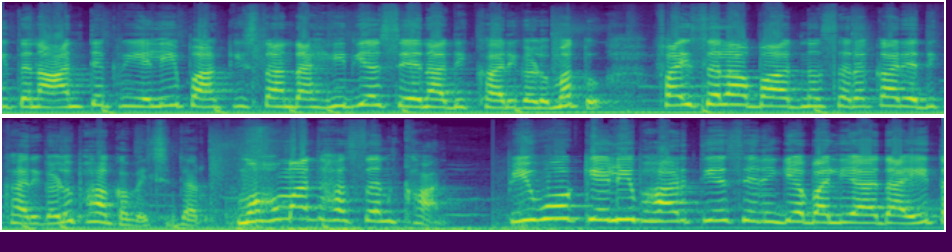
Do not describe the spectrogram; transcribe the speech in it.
ಈತನ ಅಂತ್ಯಕ್ರಿಯೆಯಲ್ಲಿ ಪಾಕಿಸ್ತಾನದ ಹಿರಿಯ ಸೇನಾಧಿಕಾರಿಗಳು ಮತ್ತು ಫೈಸಲಾಬಾದ್ನ ಸರ್ಕಾರಿ ಅಧಿಕಾರಿಗಳು ಭಾಗವಹಿಸಿದ್ದರು. ಮೊಹಮ್ಮದ್ ಹಸನ್ ಖಾನ್ ಪಿಒಕೆಲಿ ಭಾರತೀಯ ಸೇನೆಗೆ ಬಲಿಯಾದ ಈತ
